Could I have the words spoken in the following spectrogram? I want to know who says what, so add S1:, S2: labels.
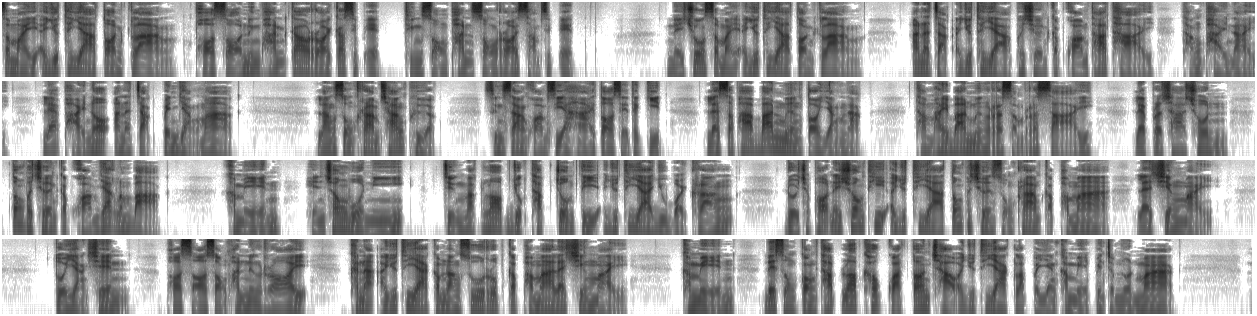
S1: สมัยอยุธยาตอนกลาง พศ 1991 ถึง 2231 ในช่วงสมัยอยุธยาตอนกลาง อาณาจักรอยุธยาเผชิญกับความท้าทาย ทั้งภายใน และภายนอกอาณาจักรเป็นอย่างมาก หลังสงครามช้างเผือก ซึ่งสร้างความเสียหายต่อเศรษฐกิจ และสภาพบ้านเมืองต่ออย่างหนักทำให้บ้านเมืองระสำระสาย และประชาชนต้องเผชิญกับความยากลำบาก เขมรเห็นช่องโหว่นี้ จึงมักลอบยกทัพโจมตีอยุธยาอยู่บ่อยครั้ง โดยเฉพาะในช่วงที่อยุธยาต้องเผชิญสงครามกับพม่าและเชียงใหม่ ตัวอย่างเช่น พศ 2100 ขณะอยุธยากำลังสู้รบกับพม่าและเชียงใหม่ เขมรได้ส่งกองทัพลอบเข้ากวาดต้อนชาวอายุธยากลับไปยังเขมรเป็นจำนวนมาก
